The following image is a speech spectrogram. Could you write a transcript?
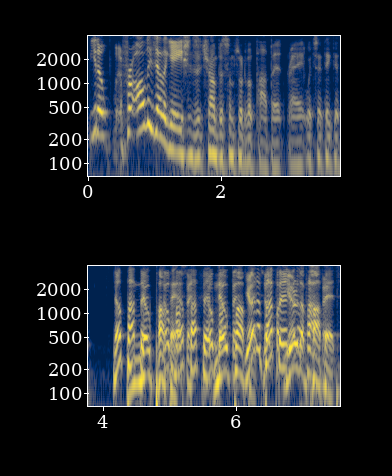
you know, for all these allegations that Trump is some sort of a puppet, right? Which I think that No puppet. No puppet. No puppet. No puppet. You're the puppet. You're the puppet.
